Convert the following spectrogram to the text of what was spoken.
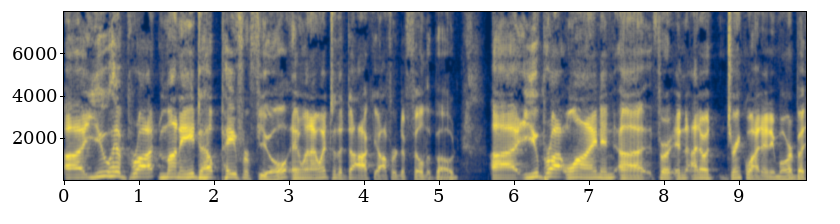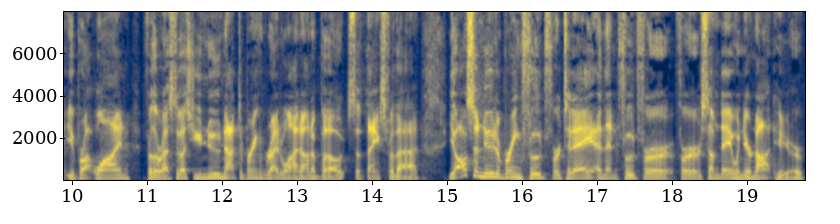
Uh, you have brought money to help pay for fuel, and when I went to the dock, you offered to fill the boat. Uh, you brought wine and uh, for and I don't drink wine anymore, but you brought wine for the rest of us. You knew not to bring red wine on a boat, so thanks for that. You also knew to bring food for today and then food for for someday when you're not here.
